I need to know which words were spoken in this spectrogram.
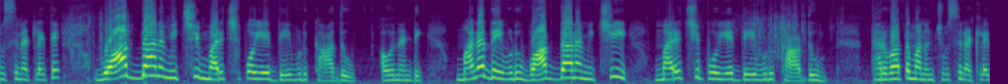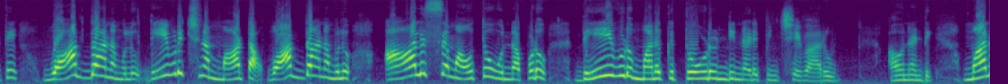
చూసినట్లయితే వాగ్దానం ఇచ్చి మరిచిపోయే దేవుడు కాదు. అవునండి. మన దేవుడు వాగ్దానం ఇచ్చి మరచిపోయే దేవుడు కాదు. తర్వాత మనం చూసినట్లయితే వాగ్దానములు దేవుడిచ్చిన మాట వాగ్దానములు ఆలస్యం అవుతూ ఉన్నప్పుడు దేవుడు మనకు తోడుండి నడిపించేవారు. అవునండి. మన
